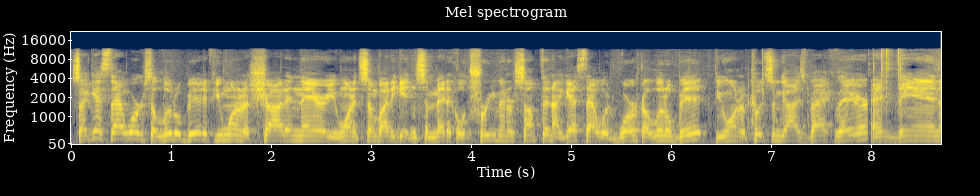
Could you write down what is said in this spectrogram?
So I guess that works a little bit if you wanted a shot in there, you wanted somebody getting some medical treatment or something, I guess that would work a little bit. If you wanted to put some guys back there, and then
